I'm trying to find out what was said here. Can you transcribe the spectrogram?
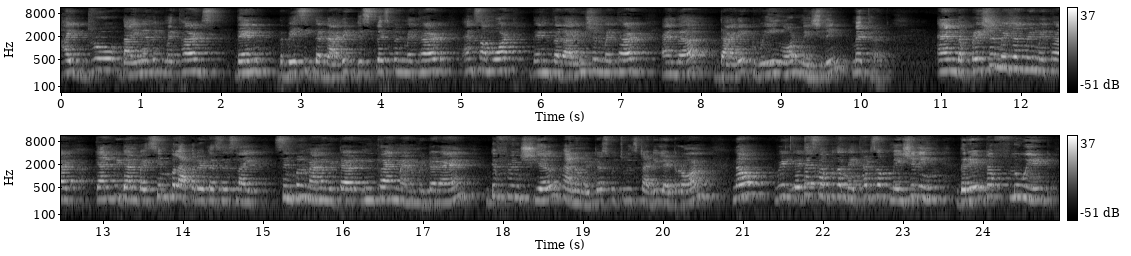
hydrodynamic methods then the basic the direct displacement method and somewhat then the dilution method and the direct weighing or measuring method and the pressure measurement method can be done by simple apparatuses like simple manometer, inclined manometer and differential manometers which we will study later on. Now we'll, let us come to the methods of measuring the rate of fluid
